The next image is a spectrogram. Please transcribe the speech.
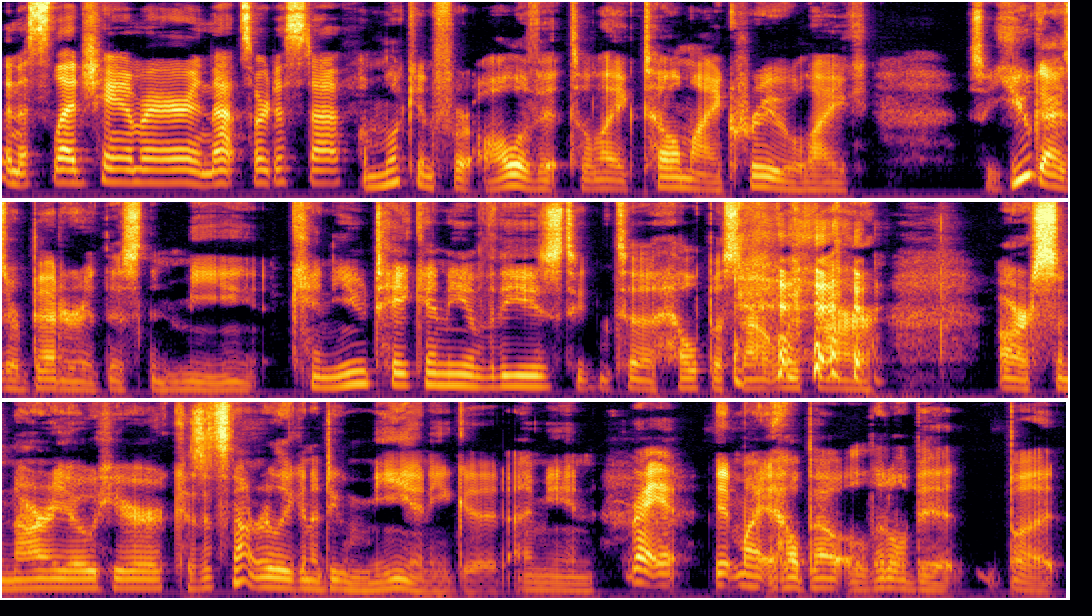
and a sledgehammer and that sort of stuff. I'm looking for all of it to like tell my crew like so you guys are better at this than me. Can you take any of these to to help us out with our our scenario here cuz it's not really going to do me any good. I mean, Right. it might help out a little bit, but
